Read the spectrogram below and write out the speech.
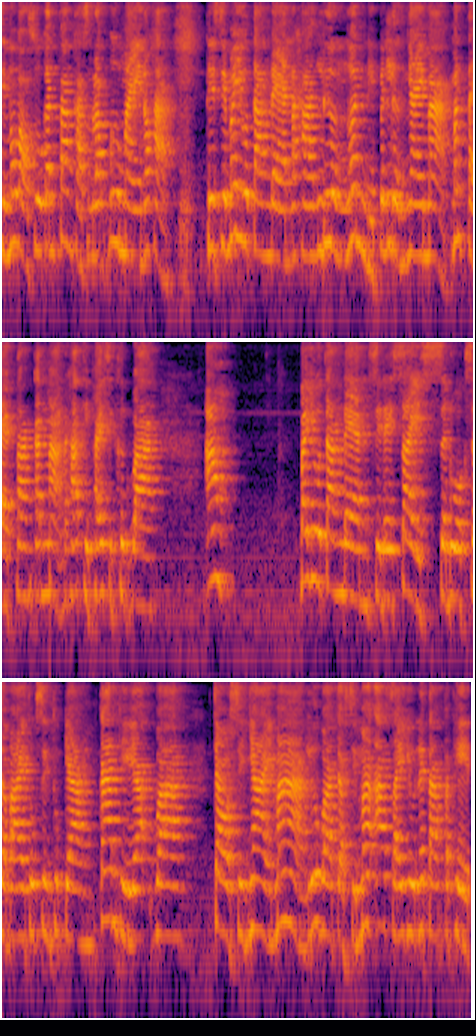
สิมาบอกสู่กันฟังค่ะสำหรับมือใหม่เนาะค่ะที่สิมาอยู่ต่างแดนนะคะ เรื่องเงินนี่เป็นเรื่องใหญ่มาก มันแตกต่างกันมากนะคะที่ไผสิคิดว่า เอ้า ไปอยู่ต่างแดนสิได้ใส่สะดวกสบายทุกสิ่งทุกอย่าง การที่ว่าเจ้าสิย้ายมาหรือว่าเจ้าสิมาอาศัยอยู่ในต่างประเทศ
